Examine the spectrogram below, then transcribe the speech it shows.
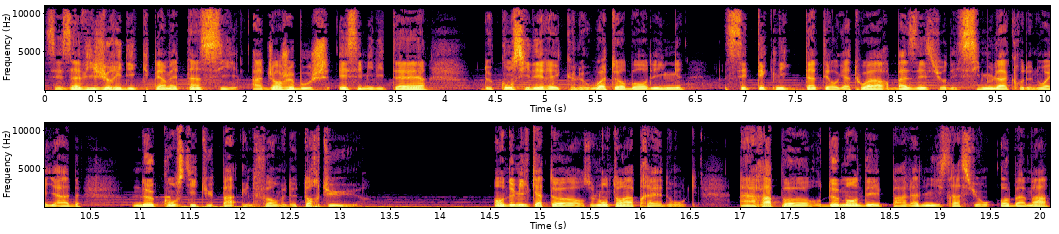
Ces avis juridiques permettent ainsi à George Bush et ses militaires de considérer que le waterboarding, ces techniques d'interrogatoire basées sur des simulacres de noyade, ne constituent pas une forme de torture. En 2014, longtemps après donc, un rapport demandé par l'administration Obama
